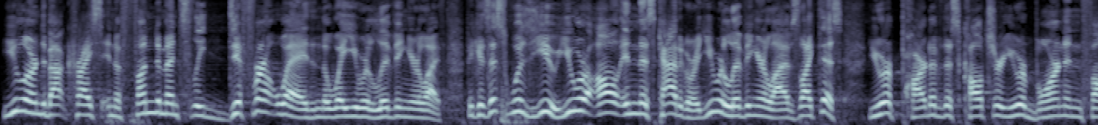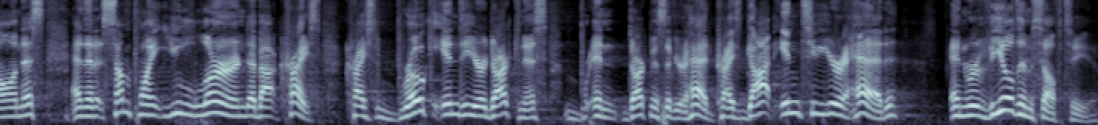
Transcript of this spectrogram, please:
You learned about Christ in a fundamentally different way than the way you were living your life. Because this was you. You were all in this category. You were living your lives like this. You were part of this culture. You were born in fallenness. And then at some point, you learned about Christ. Christ broke into your darkness, in darkness of your head. Christ got into your head and revealed himself to you.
